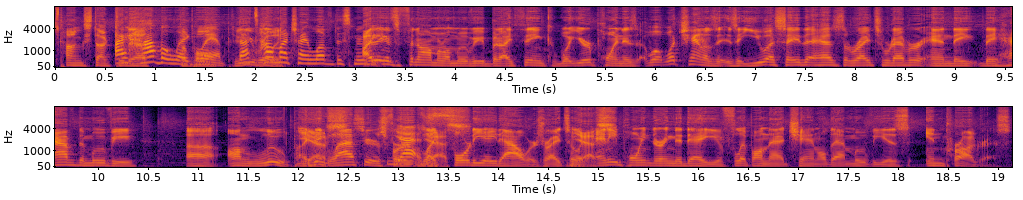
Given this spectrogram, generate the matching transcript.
Tongue stuck to I the have a leg pole. lamp. Do you That's how really? much I love this movie. I think it's a phenomenal movie, but I think what your point is, what what channel is it? Is it USA that has the rights or whatever? And they they have the movie uh, on loop. I think Yes. last year's for Yes. like Yes. 48 hours, right? So Yes. at any point during the day, you flip on that channel, that movie is in progress.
